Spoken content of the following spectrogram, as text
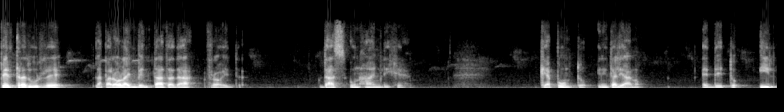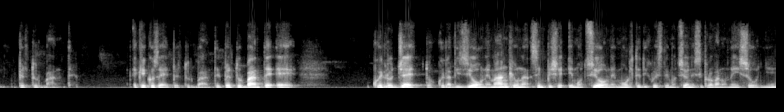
per tradurre la parola inventata da Freud das Unheimliche, che appunto in italiano è detto il perturbante. E che cos'è il perturbante? Il perturbante è quell'oggetto, quella visione, ma anche una semplice emozione, molte di queste emozioni si provano nei sogni,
